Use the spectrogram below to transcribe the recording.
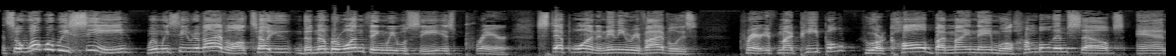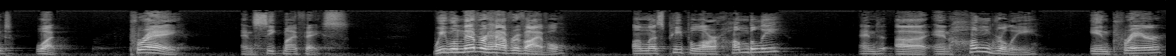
And so, what will we see when we see revival? I'll tell you the number one thing we will see is prayer. Step one in any revival is prayer. If my people who are called by my name will humble themselves and what? Pray and seek my face. We will never have revival unless people are humbly and, uh, and hungrily in prayer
